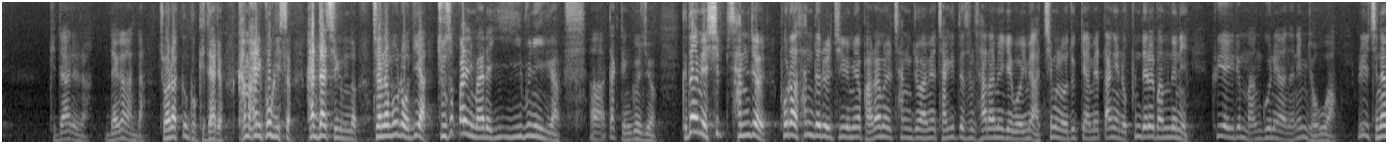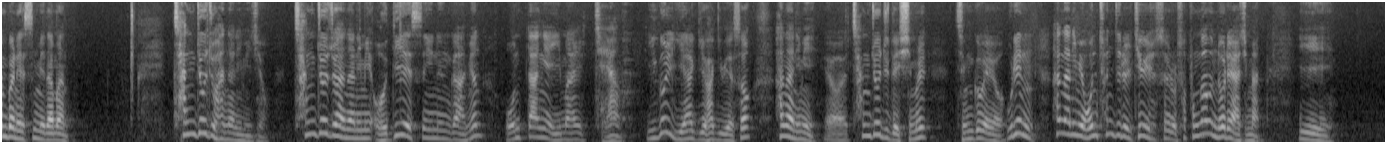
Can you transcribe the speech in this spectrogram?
기다려라. 내가 간다. 전화 끊고 기다려. 가만히 거기 있어. 간다 지금 너. 전화번호 어디야? 주소 빨리 말해. 이, 이 분위기가 아, 딱된 거죠. 그 다음에 13절 보라 산들을 지으며 바람을 창조하며 자기 뜻을 사람에게 보이며 아침을 어둡게 하며 땅의 높은 데를 밟느니 그의 이름 만군의 하나님 여호와. 우리 지난번에 했습니다만 창조주 하나님이죠. 창조주 하나님이 어디에 쓰이는가 하면 온 땅에 임할 재앙 이걸 이야기하기 위해서 하나님이 어, 창조주 되심을 증거해요. 우리는 하나님이 온 천지를 지으셨어요. 소풍가면 노래하지만 이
